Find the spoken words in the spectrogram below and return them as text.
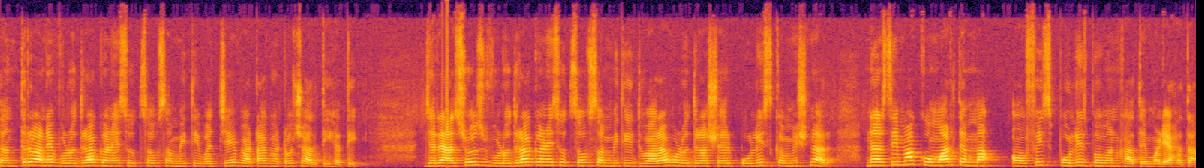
તંત્ર અને વડોદરા ગણેશ ઉત્સવ સમિતિ વચ્ચે વાટાઘાટો ચાલતી હતી. જ્યારે આજરોજ વડોદરા ગણેશ ઉત્સવ સમિતિ દ્વારા વડોદરા શહેર પોલીસ કમિશનર નરસિંહા કુમાર તેમના ઓફિસ પોલીસ ભવન ખાતે મળ્યા હતા,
